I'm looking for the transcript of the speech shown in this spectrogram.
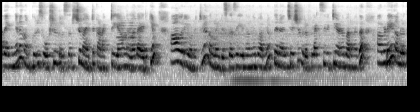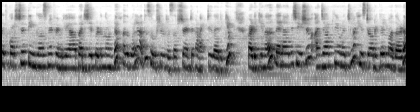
അതെങ്ങനെ നമുക്കൊരു സോഷ്യൽ റിസർച്ചുമായിട്ട് കണക്ട് ചെയ്യാം എന്നുള്ളതായിരിക്കും ആ ഒരു യൂണിറ്റിൽ നമ്മൾ ഡിസ്കസ് ചെയ്യുന്നതെന്ന് പറഞ്ഞു. പിന്നെ അതിനുശേഷം റിഫ്ലെക്സിവിറ്റിയാണ് പറഞ്ഞത്. അവിടെയും നമ്മൾ കുറച്ച് തിങ്കേഴ്സിനെ ഫെമിലി പരിചയപ്പെടുന്നുണ്ട്. അതുപോലെ അത് സോഷ്യൽ റിസർച്ചുമായിട്ട് കണക്ട് ചെയ്തായിരിക്കും പഠിക്കുന്നത്. ദെൻ അതിനുശേഷം അഞ്ചാമത്തെ യൂണിറ്റിൽ ഹിസ്റ്റോറിക്കൽ മെത്തേഡ്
